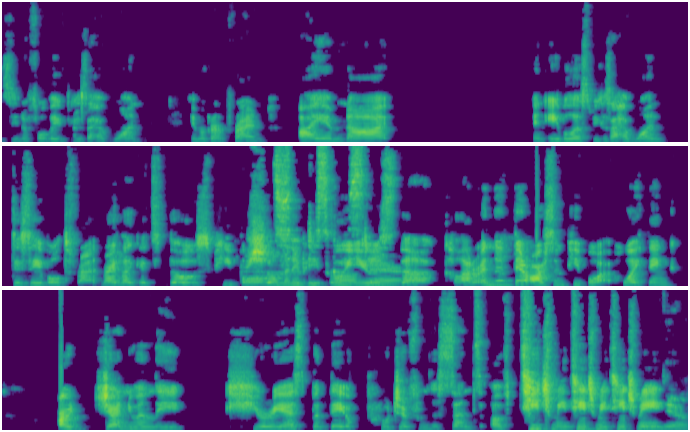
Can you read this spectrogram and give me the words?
xenophobic because I have one immigrant friend. I am not an ableist because I have one disabled friend. Right? Yeah. Like it's those people. there's so many people who use there. the collateral. And then mm-hmm. there are some people who I think are genuinely curious, but they approach it from the sense of teach me, teach me, teach me, yeah,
